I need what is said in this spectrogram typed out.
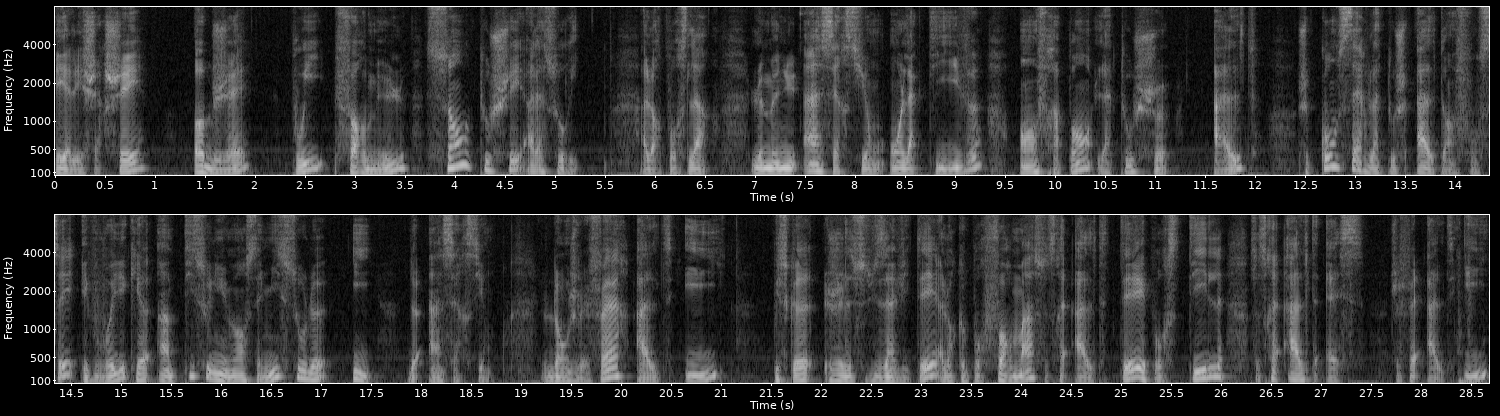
et aller chercher Objet, puis Formule, sans toucher à la souris. Alors pour cela, le menu Insertion, on l'active en frappant la touche Alt. Je conserve la touche Alt enfoncée et vous voyez qu'un petit soulignement s'est mis sous le I de insertion. Donc je vais faire Alt I puisque je suis invité, alors que pour format ce serait Alt T et pour style ce serait Alt S. Je fais Alt I,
